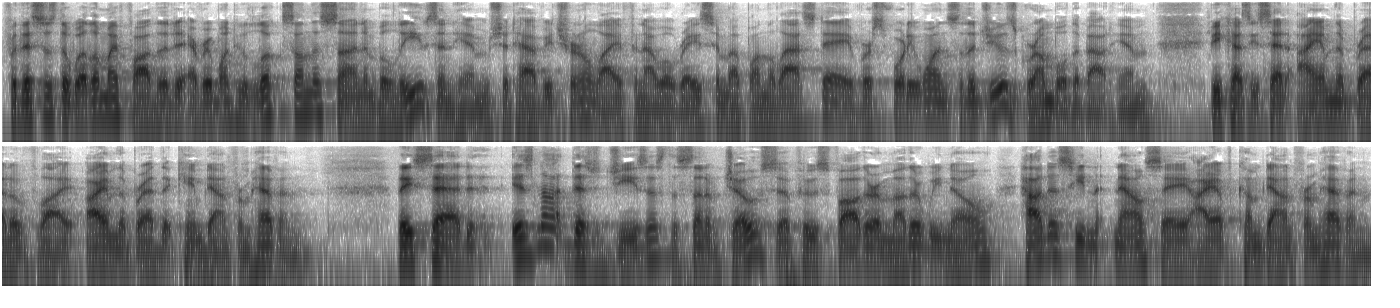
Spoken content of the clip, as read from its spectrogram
For this is the will of my Father, that everyone who looks on the Son and believes in him should have eternal life, and I will raise him up on the last day. Verse 41 So the Jews grumbled about him, because he said, I am the bread of life, I am the bread that came down from heaven. They said, Is not this Jesus, the son of Joseph, whose father and mother we know? How does he now say, I have come down from heaven?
